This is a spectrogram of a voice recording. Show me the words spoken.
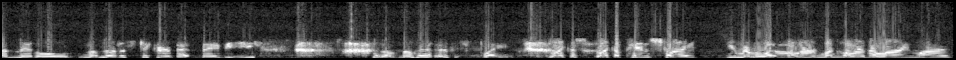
a metal, not a sticker, but maybe I don't know how to explain. Like a like a pinstripe? You remember what color what color the line was?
